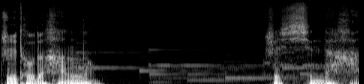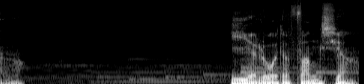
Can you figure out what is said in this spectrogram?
枝头的寒冷，是心的寒冷。叶落的方向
